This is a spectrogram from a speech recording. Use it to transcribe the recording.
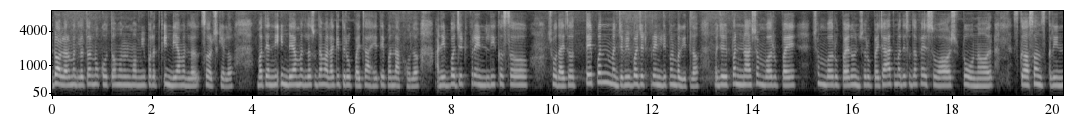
डॉलरमधलं तर नको होतं म्हणून मग मी परत इंडियामधलं सर्च केलं. मग त्यांनी इंडियामधलं सुद्धा मला किती रुपयाचं आहे ते पण दाखवलं. आणि बजेट फ्रेंडली कसं शोधायचं ते पण म्हणजे मी बजेट फ्रेंडली पण बघितलं. म्हणजे पन्नास शंभर रुपये शंभर रुपये दोनशे रुपयाच्या आतमध्ये सुद्धा फेसवॉश टोनर स्क सनस्क्रीन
